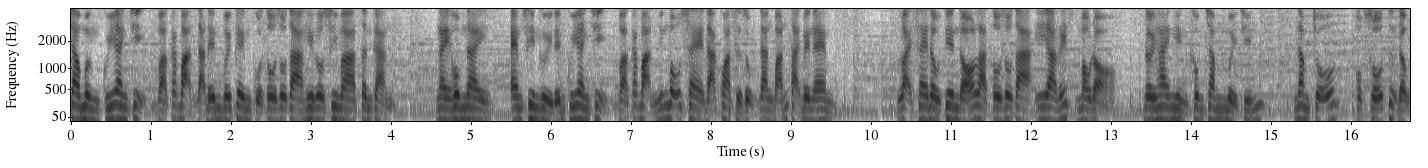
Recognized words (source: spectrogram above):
Chào mừng quý anh chị và các bạn đã đến với kênh của Toyota Hiroshima Tân Cảng. Ngày hôm nay, em xin gửi đến quý anh chị và các bạn những mẫu xe đã qua sử dụng đang bán tại bên em. Loại xe đầu tiên đó là Toyota Yaris màu đỏ, đời 2019, 5 chỗ, hộp số tự động.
